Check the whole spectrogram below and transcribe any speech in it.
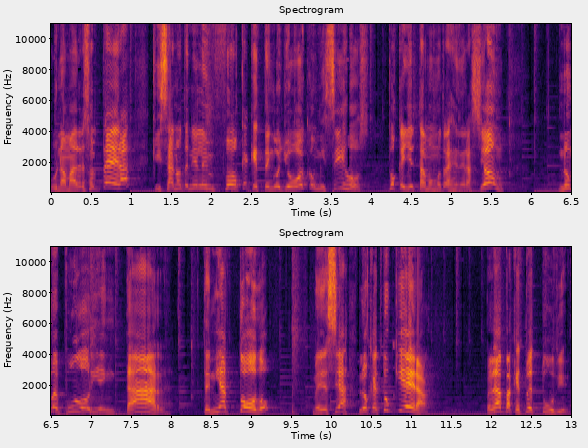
una madre soltera, quizá no tenía el enfoque que tengo yo hoy con mis hijos porque ya estamos en otra generación. No me pudo orientar. Tenía todo. Me decía, lo que tú quieras, ¿verdad? Para que tú estudies.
